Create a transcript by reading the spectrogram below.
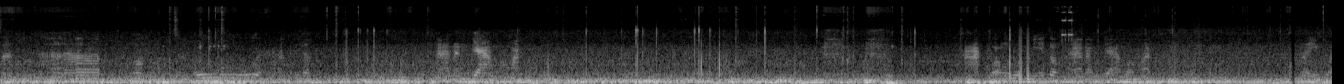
สัตว์ครับจะโอ้ยครับหาหนังยางมามัดหากล้องรุ่นนี้ต้องหาหนังยางมามัด ไม่ไหว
